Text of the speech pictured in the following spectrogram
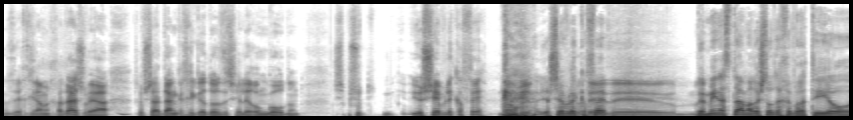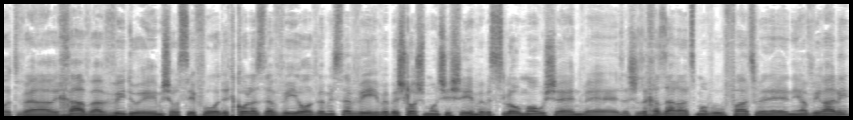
זה החיה מחדש, ואני חושב שהדנק הכי גדול זה של אירון גורדון, שפשוט יושב לקפה באוויר. יושב לקפה. איזה- ומן הסתם הרשתות החברתיות והעריכה והווידאוים שהוסיפו עוד את כל הזוויות ומסביב וב-360 ובסלואו מושן וזה שזה חזר על עצמו והופץ ונהיה ויראלי,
